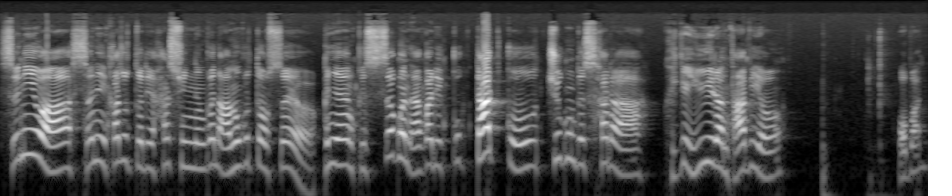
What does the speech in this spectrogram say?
쓰니와 쓰니 가족들이 할 수 있는 건 아무것도 없어요. 그냥 그 썩은 아가리 꾹 닫고 죽은 듯 살아. 그게 유일한 답이요. 5번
